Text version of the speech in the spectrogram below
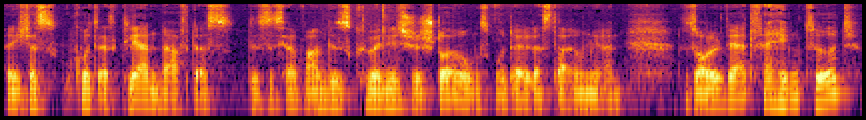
Wenn ich das kurz erklären darf, das, das ist ja allem dieses kybernetische Steuerungsmodell, dass da irgendwie ein Sollwert verhängt wird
